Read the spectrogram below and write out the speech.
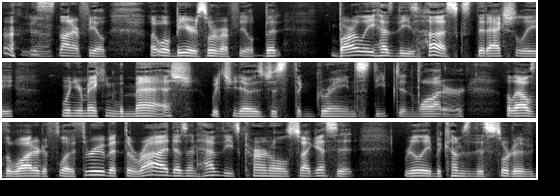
this Yeah. is not our field. Uh, well, beer is sort of our field, but barley has these husks that actually, when you're making the mash, which you know is just the grain steeped in water, allows the water to flow through. But the rye doesn't have these kernels, so I guess it really becomes this sort of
